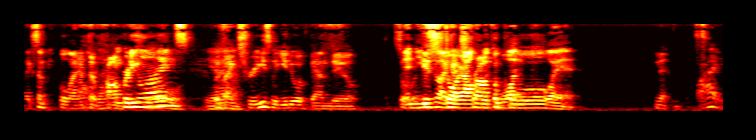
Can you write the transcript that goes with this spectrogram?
Like some people line up Oh, their property cool. lines Yeah. with like trees, but you do it with bamboo. So and it you gives, like, start a off with tropical- one plant. Why?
